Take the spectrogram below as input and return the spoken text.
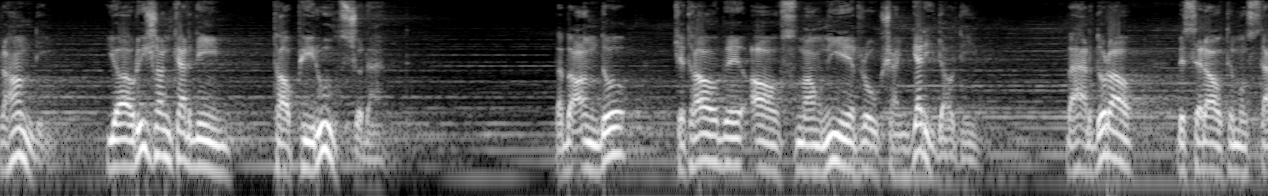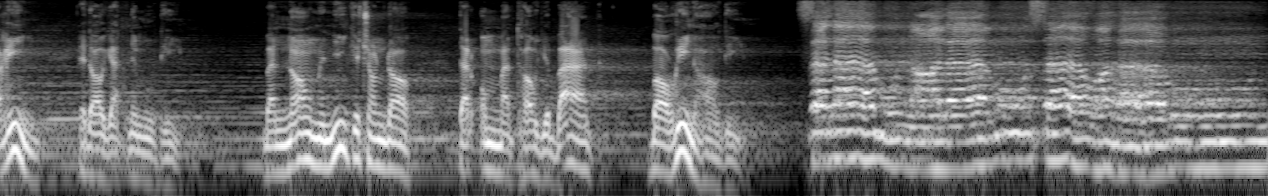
رهاندیم. یاریشان کردیم تا پیروز شدند. و به آن دو کتاب آسمانی روشنگری دادیم و هر دو را به سرات مستقیم هدایت نمودیم. و نام نیکشان را در امتهای بعد باقی نهادیم. سلام علی موسی و هارون.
